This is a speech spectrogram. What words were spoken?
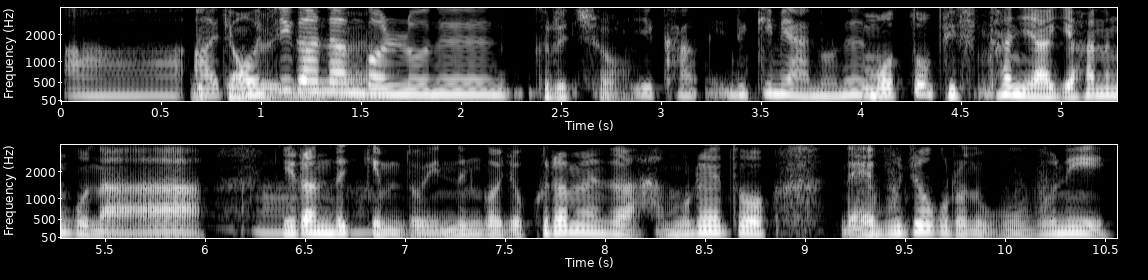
아, 아 어지간한. 걸로는 그렇죠. 이 강, 느낌이 안 오는 뭐 또 비슷한 이야기 하는구나 아. 이런 느낌도 있는 거죠. 그러면서 아무래도 내부적으로는 우군이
